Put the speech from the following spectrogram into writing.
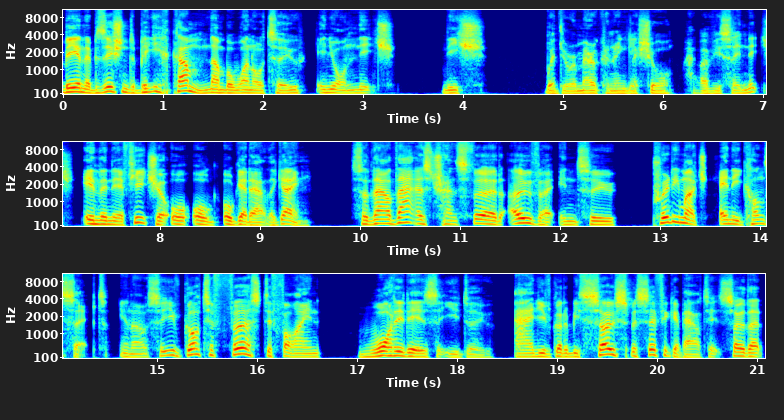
be in a position to become number one or two in your niche niche whether American English or however you say niche, in the near future or, or, or get out of the game. So now that has transferred over into pretty much any concept, you know. So you've got to first define what it is that you do. And you've got to be so specific about it so that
